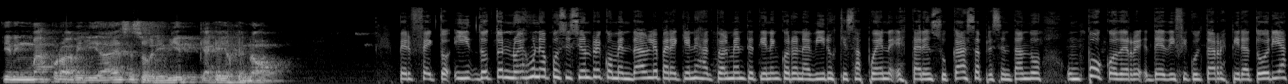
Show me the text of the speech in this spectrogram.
tienen más probabilidades de sobrevivir que aquellos que no. Perfecto. Y doctor, ¿no es una posición recomendable para quienes actualmente tienen coronavirus? Quizás pueden estar en su casa presentando un poco de, dificultad respiratoria.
